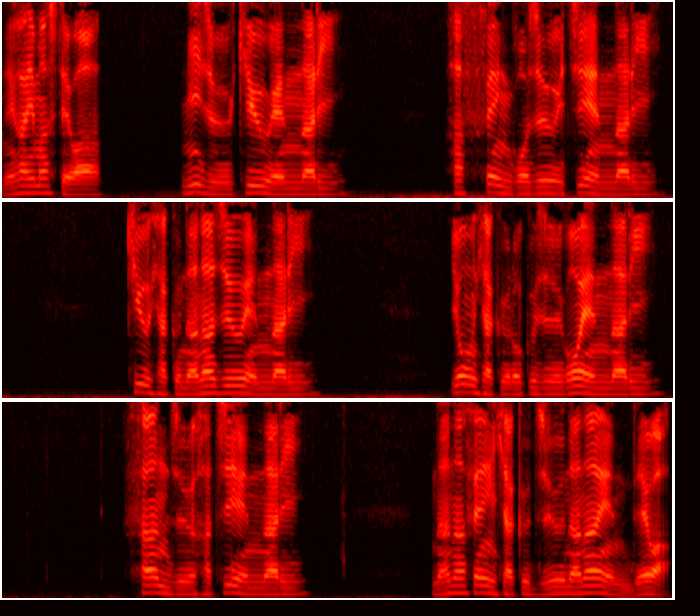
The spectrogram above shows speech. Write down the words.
願いましては29円なり8051円なり970円なり465円なり38円なり7117円では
